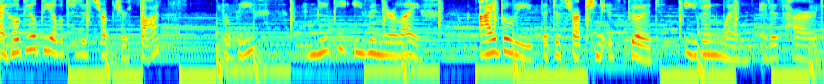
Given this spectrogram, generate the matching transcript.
I hope you'll be able to disrupt your thoughts, beliefs, and maybe even your life. I believe that disruption is good even when it is hard.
